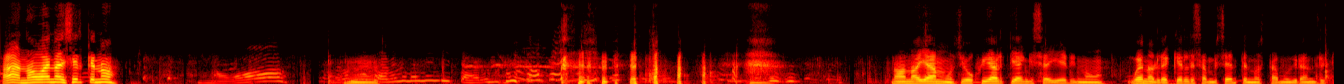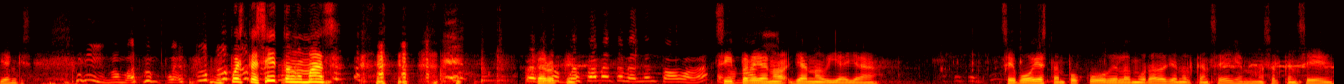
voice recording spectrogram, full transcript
ah, no van a decir que no. No, Mm. No, no hallamos. Yo fui al tianguis ayer y no. Bueno, el de aquel de San Vicente no está muy grande el tianguis. nomás un puesto. Un puestecito nomás. Pero, Pero te- supuestamente venden todo, ¿verdad? Sí, pero ya no, ya no había ya. Cebollas tampoco de las moradas ya no alcancé, ya nomás alcancé.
